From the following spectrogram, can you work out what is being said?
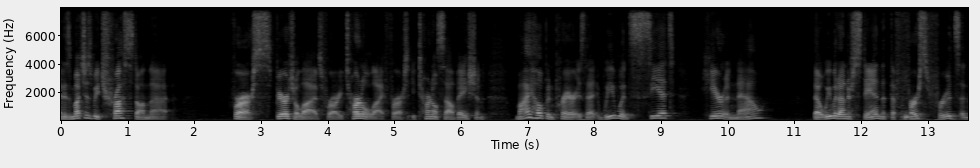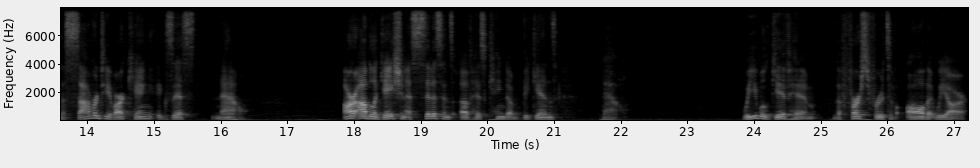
And as much as we trust on that for our spiritual lives, for our eternal life, for our eternal salvation, my hope and prayer is that we would see it here and now, that we would understand that the first fruits and the sovereignty of our King exists now. Our obligation as citizens of his kingdom begins now. We will give him the first fruits of all that we are,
